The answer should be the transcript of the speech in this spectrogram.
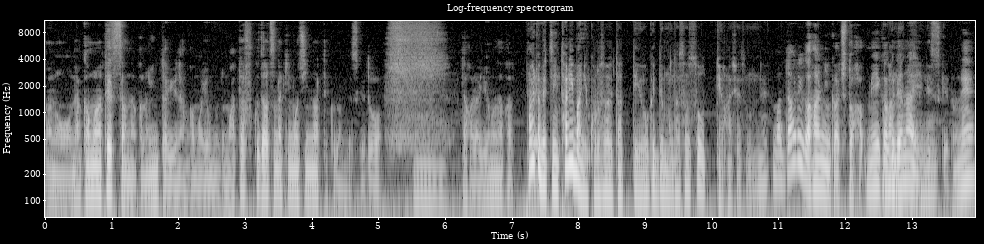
あ、あの、中村哲さんなんかのインタビューなんかも読むとまた複雑な気持ちになってくるんですけど、だから世の中って、あれは別にタリバンに殺されたっていうわけでもなさそうっていう話ですもんね。まあ、誰が犯人かはちょっとは明確でないですけどね。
